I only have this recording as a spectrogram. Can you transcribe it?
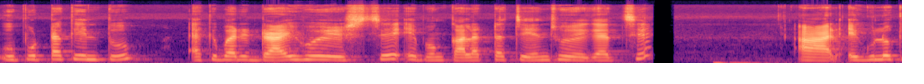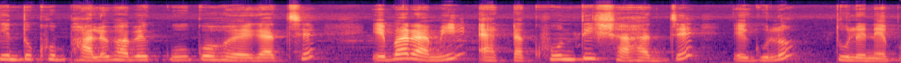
উপরটা কিন্তু একেবারে ড্রাই হয়ে এসছে এবং কালারটা চেঞ্জ হয়ে গেছে। আর এগুলো কিন্তু খুব ভালোভাবে কুকও হয়ে গেছে। এবার আমি একটা খুন্তির সাহায্যে এগুলো তুলে নেব।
